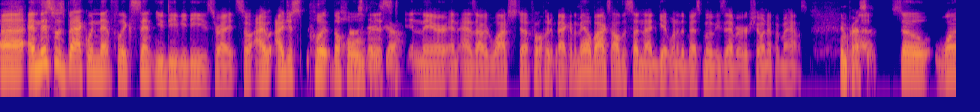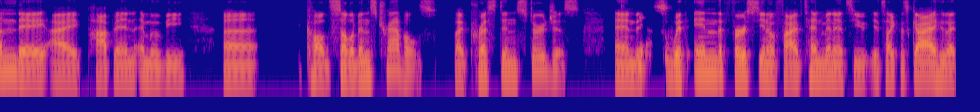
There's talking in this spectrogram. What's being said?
uh, and this was back when Netflix sent you DVDs, right? So I, I just put the whole days, list in there, and as I would watch stuff and put it back in the mailbox, all of a sudden I'd get one of the best movies ever showing up at my house. Impressive. So one day I pop in a movie uh, called Sullivan's Travels by Preston Sturges. And yes. within the first, you know, five, ten minutes, you it's like this guy who I,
